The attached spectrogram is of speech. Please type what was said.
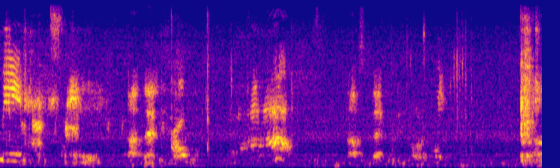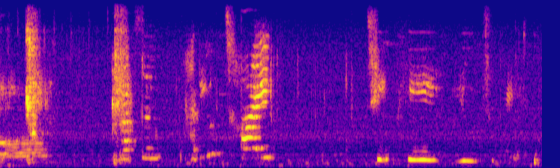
Me. Knockback is helpful. Knocks pretty far. Um, Jackson, have you typed TP you to me?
